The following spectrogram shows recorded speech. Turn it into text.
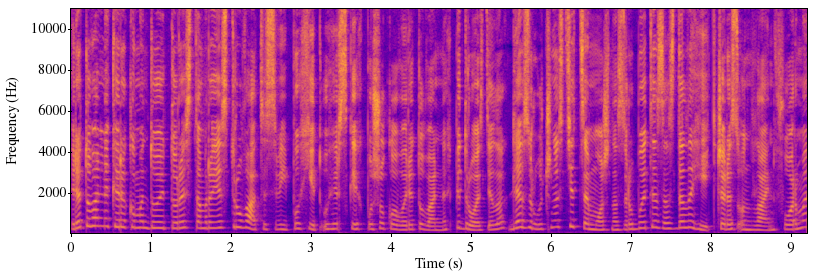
Рятувальники рекомендують туристам реєструвати свій похід у гірських пошуково-рятувальних підрозділах. Для зручності це можна зробити заздалегідь через онлайн-форми,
